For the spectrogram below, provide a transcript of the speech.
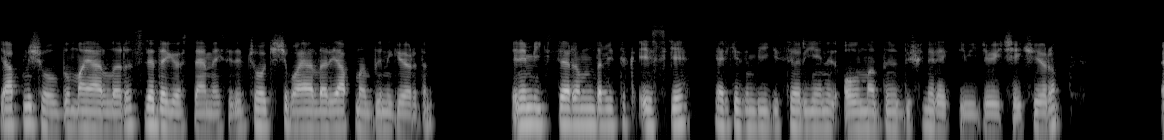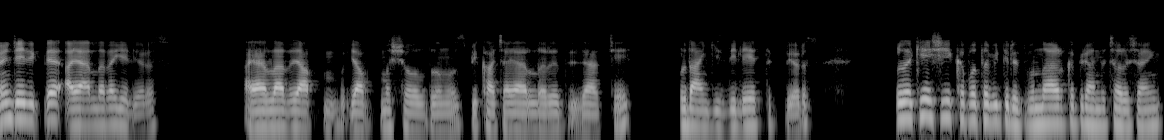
yapmış olduğum ayarları size de göstermek istedim. Çoğu kişi bu ayarları yapmadığını gördüm. Benim bilgisayarım da bir tık eski. Herkesin bilgisayarı yeni olmadığını düşünerek bir videoyu çekiyorum. Öncelikle ayarlara geliyoruz. Ayarlarda yap, yapmış olduğumuz birkaç ayarları düzelteceğiz. Buradan gizliliğe tıklıyoruz. Buradaki her şeyi kapatabiliriz. Bunlar arka planda çalışan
